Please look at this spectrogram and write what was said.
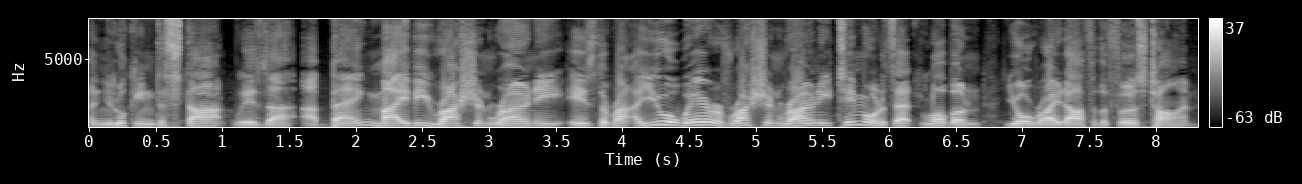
and you're looking to start with a, a bang, maybe Russian Roni is the run. Are you aware of Russian Roni, Tim, or does that lob on your radar for the first time?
